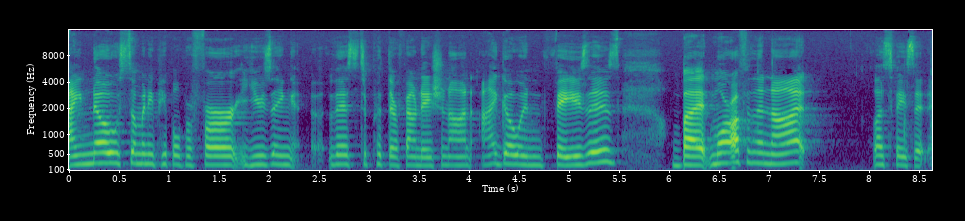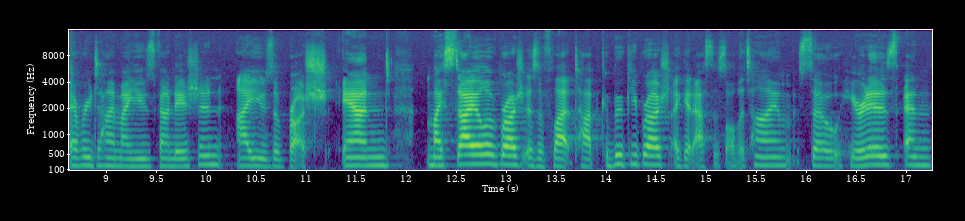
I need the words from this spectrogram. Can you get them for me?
I know so many people prefer using this to put their foundation on. I go in phases, but more often than not, let's face it, every time I use foundation, I use a brush. And my style of brush is a flat top kabuki brush. I get asked this all the time, so here it is. And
